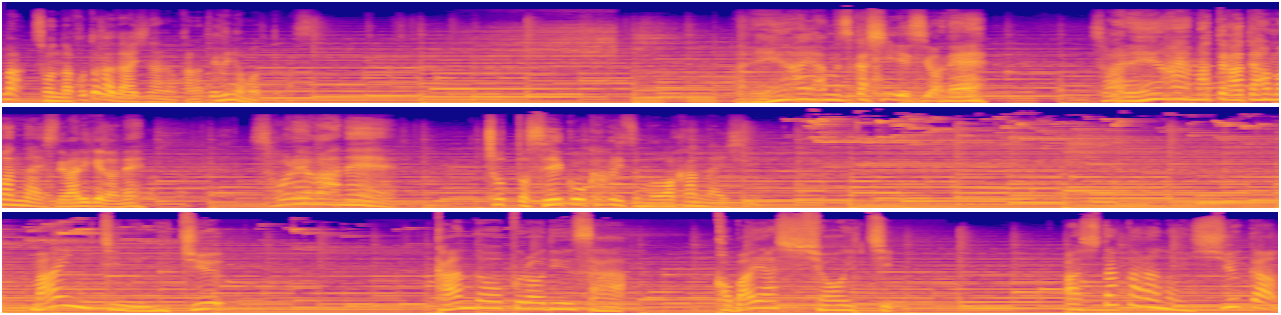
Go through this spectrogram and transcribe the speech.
まあそんなことが大事なのかなというふうに思ってます。恋愛は難しいですよね。それは恋愛は全く当てはまんないですね。悪いけどね。それはねちょっと成功確率も分かんないし。毎日に夢中。感動プロデューサー小林翔一。明日からの1週間。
